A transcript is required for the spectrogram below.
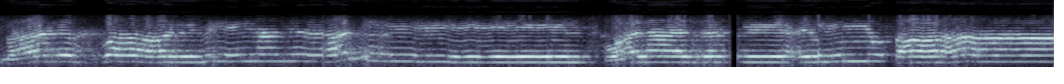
ما للظالمين من أمين ولا شفيع يطاع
